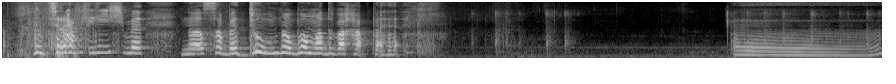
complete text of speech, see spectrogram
Trafiliśmy na osobę dumną, bo ma 2 HP. Eee...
